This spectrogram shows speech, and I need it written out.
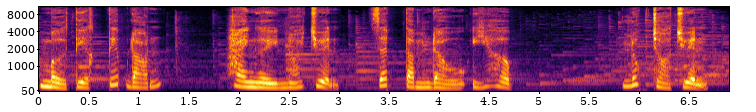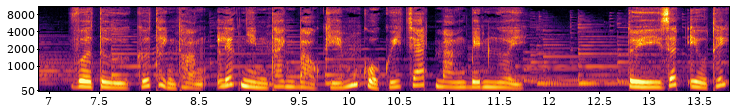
mở tiệc tiếp đón. Hai người nói chuyện rất tâm đầu ý hợp. Lúc trò chuyện, vừa từ cứ thỉnh thoảng liếc nhìn thanh bảo kiếm của quý chát mang bên người. Tuy rất yêu thích,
